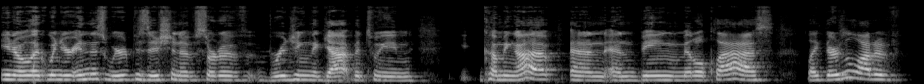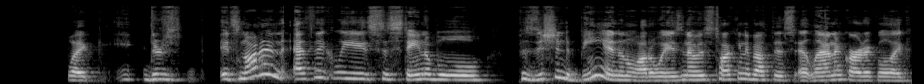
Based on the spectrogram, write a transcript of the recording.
you know, like when you're in this weird position of sort of bridging the gap between coming up and and being middle class, like there's a lot of like there's it's not an ethically sustainable position to be in in a lot of ways. And i was talking about this atlantic article like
